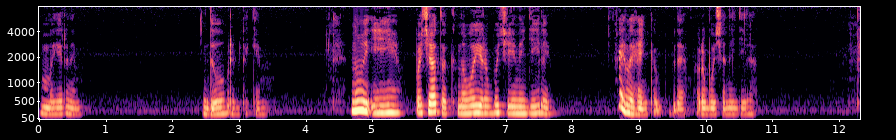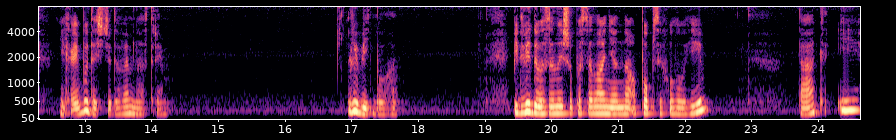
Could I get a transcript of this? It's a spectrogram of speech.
мирним, добрим таким. Ну і початок нової робочої неділі. Хай легенька буде робоча неділя. І хай буде з чудовим настроєм. Любіть Бога. Під відео залишу посилання на по психології. Так, і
